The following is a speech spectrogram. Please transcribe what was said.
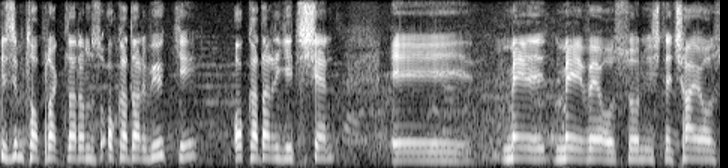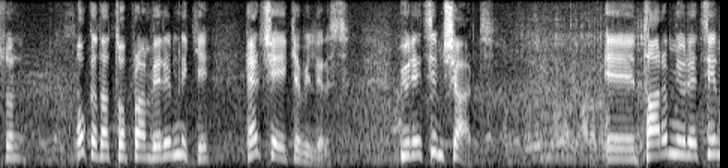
Bizim topraklarımız o kadar büyük ki o kadar yetişen e, me- meyve olsun işte çay olsun o kadar toprağın verimli ki her şey ekebiliriz. Üretim şart. E, tarım üretim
